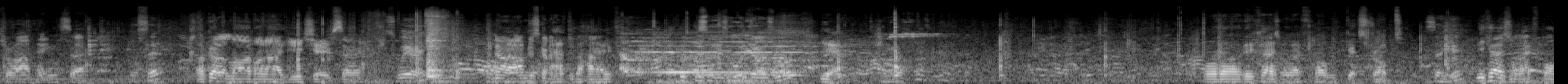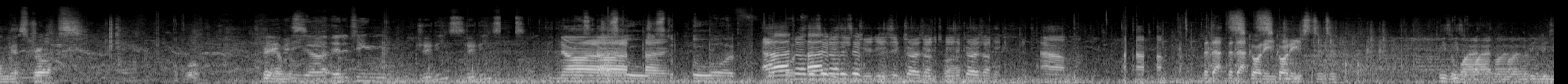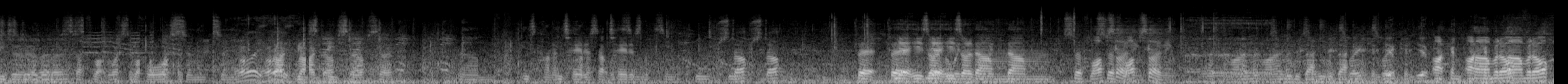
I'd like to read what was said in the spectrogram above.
on YouTube through our thing, so What's that? I've got it live on our YouTube, so Swearing. no, I'm just going to have to behave. So there's audio as well. Yeah. Although the occasional F bomb gets dropped. So yeah. The occasional F bomb gets dropped. Well, Any uh, editing duties? Duties? no, Still, no. still, still live. Uh, no, there's Uh, another there's duties. It goes on to it goes on. Um, um, but that, but that Scotty Scotty used used to. He's away at the moment. He used to do stuff like the Western Force and some Right, right. rugby, rugby stuff. So um, he's kind of teared us up, teared us with some cool stuff, stuff. But, but yeah, he's over, he's with, um, um, surf life surf life saving at the moment. So he'll be back next week, and Yep, yep. I can palm it off. Palm it off.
